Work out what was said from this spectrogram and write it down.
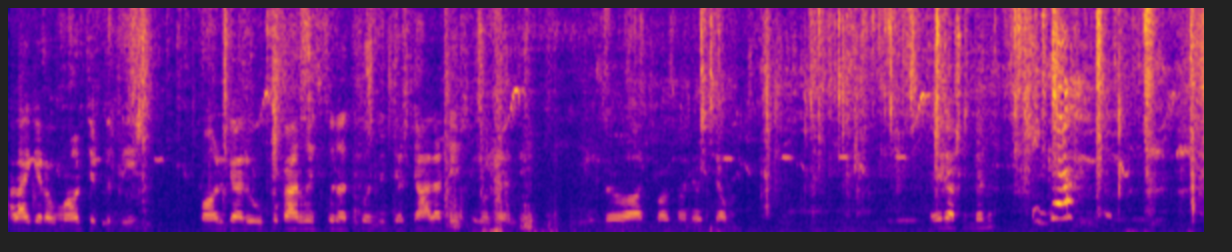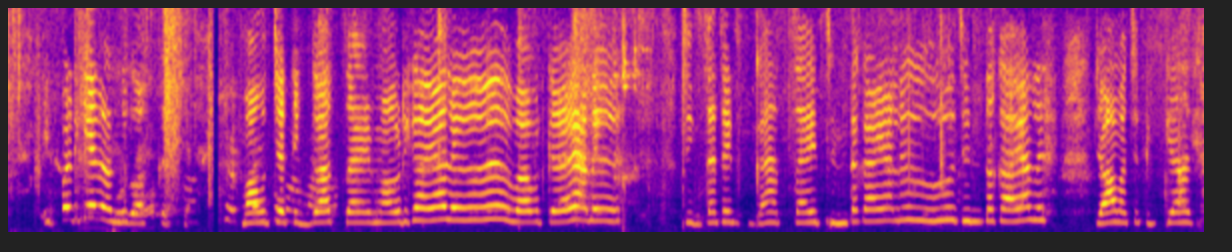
అలాగే ఒక మామిడి చెట్టు ఉంది. మామిడికాయలు ఉప్పు కారం వేసుకొని అతుకొని తింటే చాలా టేస్టీగా ఉంటాయండి. సో అందుకోసమని వచ్చాం ఏరా పిల్లలు ఇప్పటికే రెండు కోసుకొచ్చా. మామిడి చెట్టుకి కాస్తాయి మామిడికాయలు మామిడికాయలు. చింత చెట్టుకి కాస్తాయి చింతకాయలు చింతకాయలు. జామ చెట్టుకి కాస్తాయి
